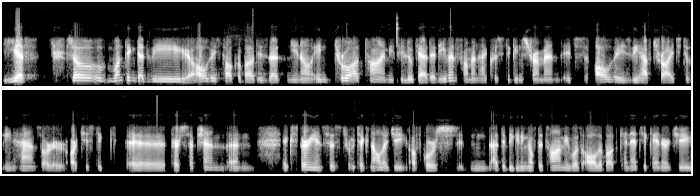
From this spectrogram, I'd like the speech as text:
Yes. So one thing that we always talk about is that you know in throughout time, if you look at it, even from an acoustic instrument, it's always we have tried to enhance our artistic uh, perception and experiences through technology. Of course, at the beginning of the time, it was all about kinetic energy,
